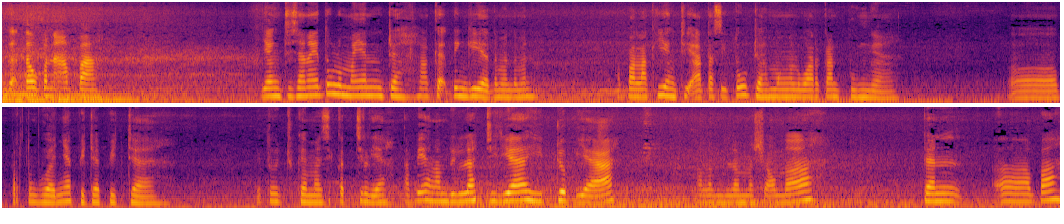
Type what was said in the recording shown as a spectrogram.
nggak tahu kenapa yang di sana itu lumayan udah agak tinggi ya teman-teman. Apalagi yang di atas itu udah mengeluarkan bunga. E, pertumbuhannya beda-beda. Itu juga masih kecil ya. Tapi alhamdulillah dia hidup ya. Alhamdulillah masya Allah. Dan e, apa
